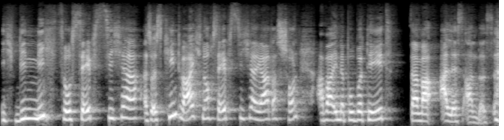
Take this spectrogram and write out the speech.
Ich bin nicht so selbstsicher. Also als Kind war ich noch selbstsicher, ja, das schon. Aber in der Pubertät, da war alles anders.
